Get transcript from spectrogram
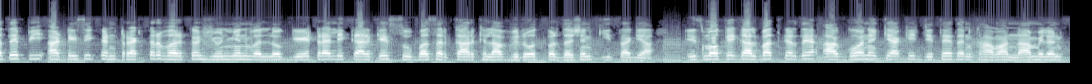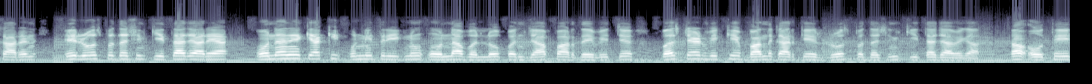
ਅਤੇ ਪੀਆਰਟੀਸੀ ਕੰਟਰੈਕਟਰ ਵਰਕਰਸ ਯੂਨੀਅਨ ਵੱਲੋਂ ਗੇਟ ਰੈਲੀ ਕਰਕੇ ਸੂਬਾ ਸਰਕਾਰ ਖਿਲਾਫ ਵਿਰੋਧ ਪ੍ਰਦਰਸ਼ਨ ਕੀਤਾ ਗਿਆ। ਇਸ ਮੌਕੇ ਗੱਲਬਾਤ ਕਰਦੇ ਆਗੂਆਂ ਨੇ ਕਿਹਾ ਕਿ ਜਿੱਥੇ ਤਨਖਾਹਾਂ ਨਾ ਮਿਲਣ ਕਾਰਨ ਇਹ ਰੋਸ ਪ੍ਰਦਰਸ਼ਨ ਕੀਤਾ ਜਾ ਰਿਹਾ। ਉਹਨਾਂ ਨੇ ਕਿਹਾ ਕਿ 19 ਤਰੀਕ ਨੂੰ ਉਹਨਾਂ ਵੱਲੋਂ ਪੰਜਾਬ ਭਰ ਦੇ ਵਿੱਚ ਬੱਸ ਸਟੈਂਡ ਵਿਖੇ ਬੰਦ ਕਰਕੇ ਰੋਸ ਪ੍ਰਦਰਸ਼ਨ ਕੀਤਾ ਜਾਵੇਗਾ। ਤਾਂ ਉੱਥੇ ਹੀ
